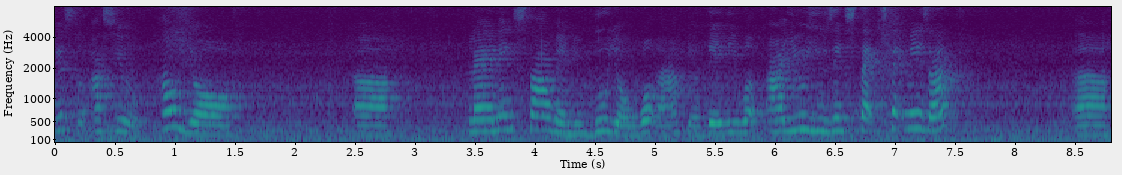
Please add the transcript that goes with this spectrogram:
Just to ask you, how your uh, planning style when you do your work, ah, your daily work, are you using stack? Stack means ah, uh,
